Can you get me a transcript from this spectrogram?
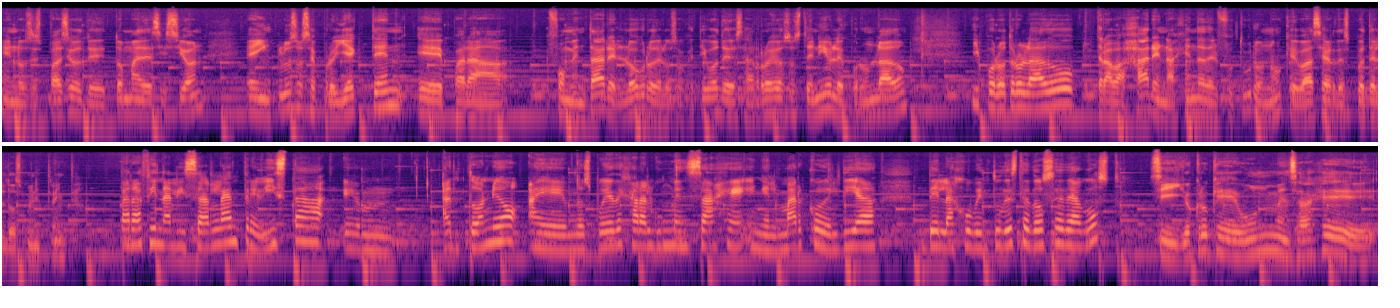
en los espacios de toma de decisión e incluso se proyecten eh, para fomentar el logro de los objetivos de desarrollo sostenible por un lado y por otro lado trabajar en la agenda del futuro, ¿no? que va a ser después del 2030. Para finalizar la entrevista, em, Antonio, eh, ¿nos puede dejar algún mensaje en el marco del Día de la Juventud este 12 de agosto? Sí, yo creo que un mensaje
